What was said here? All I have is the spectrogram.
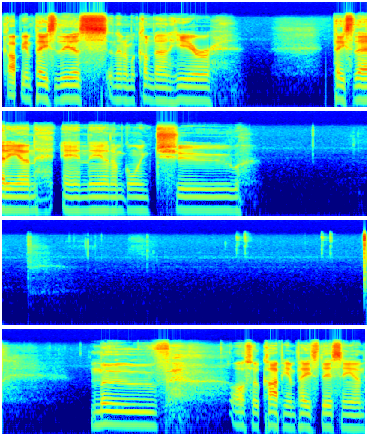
copy and paste this and then I'm going to come down here paste that in and then I'm going to move also copy and paste this in.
